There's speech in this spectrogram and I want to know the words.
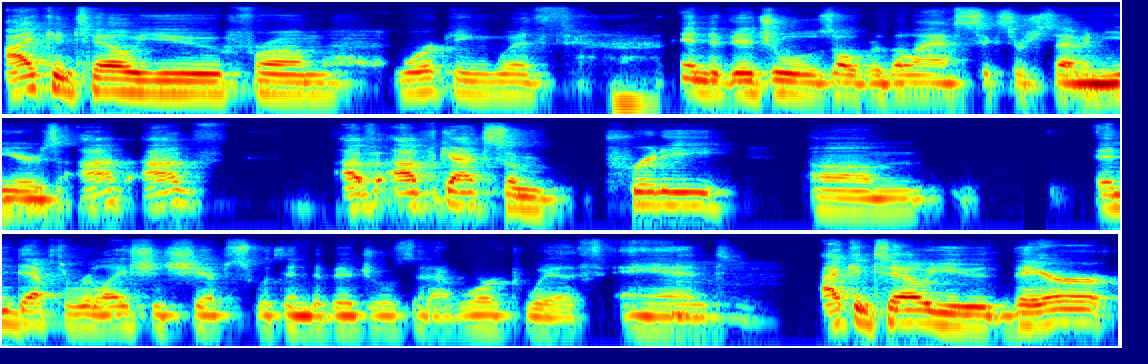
I can tell you from working with individuals over the last six or seven years, I've I've I've, I've got some pretty um, in-depth relationships with individuals that I've worked with, and mm-hmm. I can tell you there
